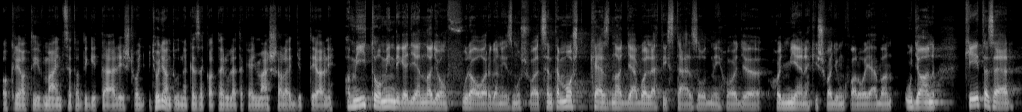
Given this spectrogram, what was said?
a kreatív mindset a digitálist, vagy hogy hogyan tudnak ezek a területek egymással együtt élni? A Mito mindig egy ilyen nagyon fura organizmus volt. Szerintem most kezd nagyjából letisztázódni, hogy, hogy milyenek is vagyunk valójában. Ugyan 2000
